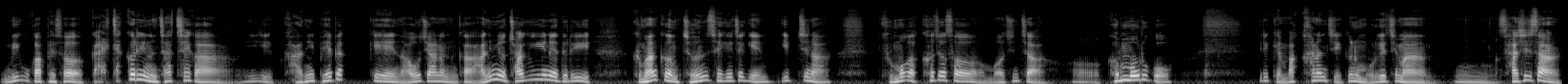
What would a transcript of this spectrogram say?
미국 앞에서 깔짝거리는 자체가 이게 간이 배밖에 나오지 않았는가? 아니면 자기네들이 그만큼 전 세계적인 입지나 규모가 커져서 뭐 진짜 어 겁모르고 이렇게 막 하는지 그는 모르겠지만 음 사실상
